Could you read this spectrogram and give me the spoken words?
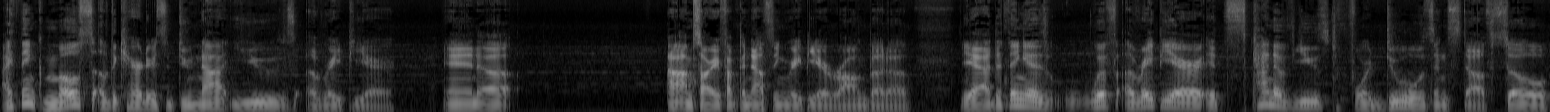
I think most of the characters do not use a rapier. And uh I'm sorry if I'm pronouncing rapier wrong, but uh yeah, the thing is with a rapier it's kind of used for duels and stuff. So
